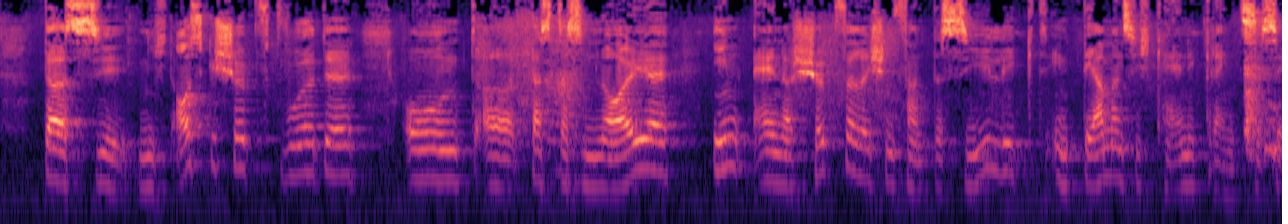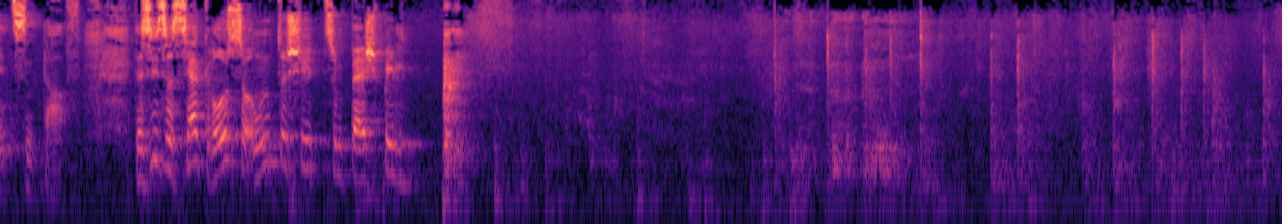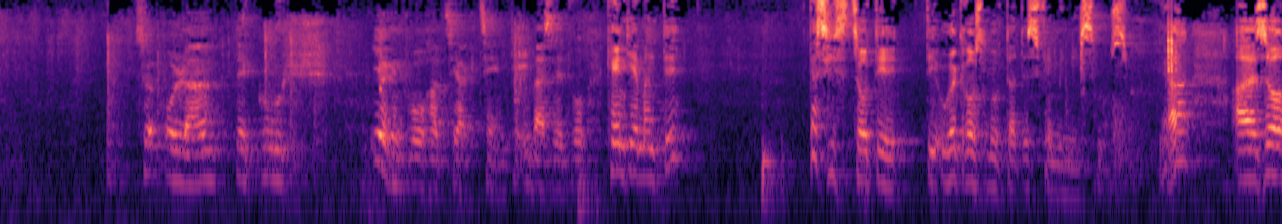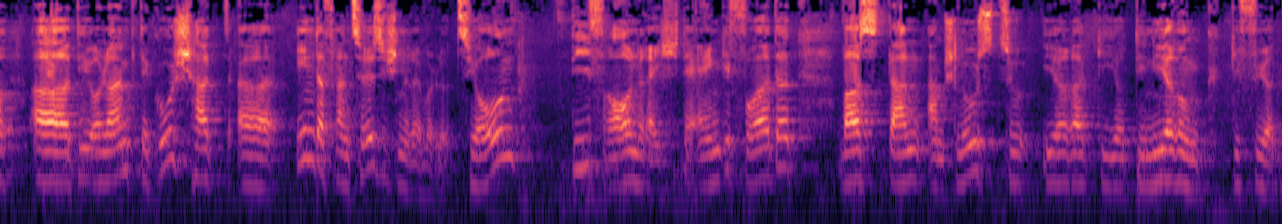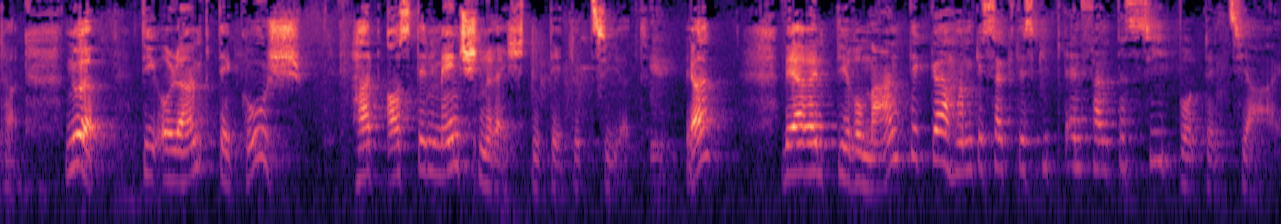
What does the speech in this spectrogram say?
dass sie nicht ausgeschöpft wurde und äh, dass das Neue in einer schöpferischen Fantasie liegt, in der man sich keine Grenze setzen darf. Das ist ein sehr großer Unterschied zum Beispiel zur Olympe de Gouges. Irgendwo hat sie Akzente, ich weiß nicht wo. Kennt jemand die? Das ist so die, die Urgroßmutter des Feminismus. Ja? Also äh, die Olympe de Gouges hat äh, in der französischen Revolution die Frauenrechte eingefordert, was dann am Schluss zu ihrer Guillotinierung geführt hat. Nur, die Olympe de Gouges hat aus den Menschenrechten deduziert. Ja? Während die Romantiker haben gesagt, es gibt ein Fantasiepotenzial.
